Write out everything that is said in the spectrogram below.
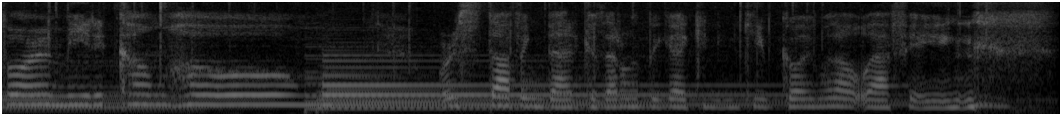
For me to come home. We're stopping that because I don't think I can keep going without laughing.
